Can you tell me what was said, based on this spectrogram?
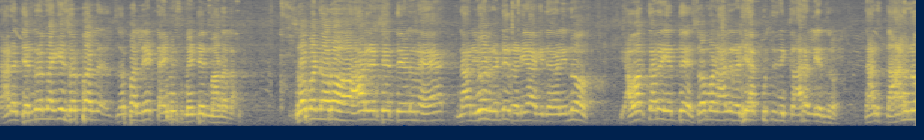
ನಾನು ಜನರಲ್ ಆಗಿ ಸ್ವಲ್ಪ ಸ್ವಲ್ಪ ಲೇಟ್ ಟೈಮಿಂಗ್ಸ್ ಮೇಂಟೈನ್ ಮಾಡಲ್ಲ. ಸೋಮಣ್ಣವರು ಆರು ಗಂಟೆ ಅಂತ ಹೇಳಿದ್ರೆ ನಾನು ಏಳು ಗಂಟೆಗೆ ರೆಡಿ ಆಗಿದ್ದೆ. ನಾನು ಇನ್ನು ಯಾವಾಗ ತಾನೇ ಎದ್ದೆ. ಸೋಮಣ್ಣ ಅಲ್ಲಿ ರೆಡಿ ಆಗಿ ಕೂತಿದ್ದೀನಿ ಕಾರಲ್ಲಿ ಅಂದ್ರು. ನಾನು ಸ್ನಾನನೂ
